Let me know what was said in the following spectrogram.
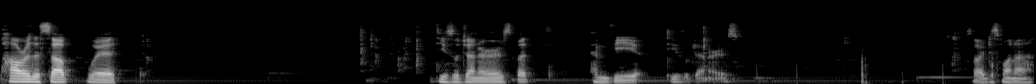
power this up with diesel generators, but MV diesel generators. So I just want to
